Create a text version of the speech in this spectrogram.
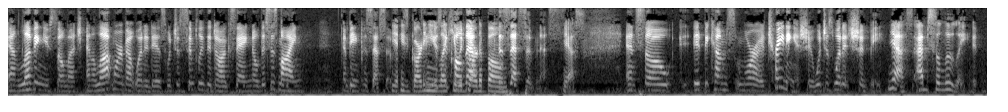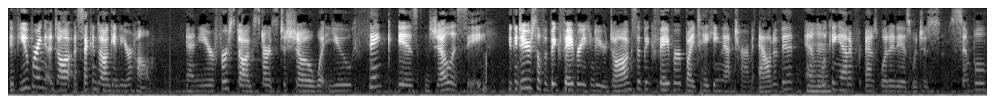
and loving you so much and a lot more about what it is which is simply the dog saying no this is mine and being possessive Yeah, he's guarding you like he would guard a bone. possessiveness Yes. and so it becomes more a training issue which is what it should be Yes, absolutely. if you bring a dog, a second dog into your home, and your first dog starts to show what you think is jealousy, you can do yourself a big favor. You can do your dogs a big favor by taking that term out of it and Mhm. looking at it as what it is, which is simple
